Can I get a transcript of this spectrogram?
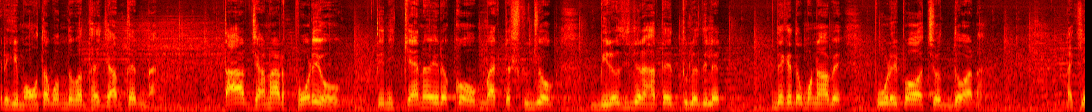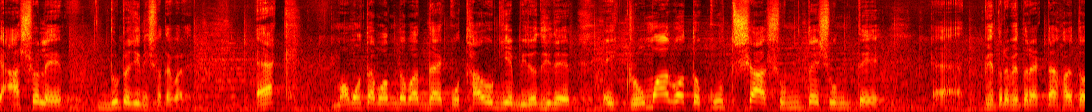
এটা কি মমতা বন্দ্যোপাধ্যায় জানতেন না? তার জানার পরেও তিনি কেন এরকম একটা সুযোগ বিরোধীদের হাতে তুলে দিলেন, দেখে তো মনে হবে পড়ে পাওয়া চোদ্দ আনা। নাকি আসলে দুটো জিনিস হতে পারে। এক, মমতা বন্দ্যোপাধ্যায় কোথাও গিয়ে বিরোধীদের এই ক্রমাগত কুৎসা শুনতে শুনতে ভেতরে ভেতরে একটা হয়তো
